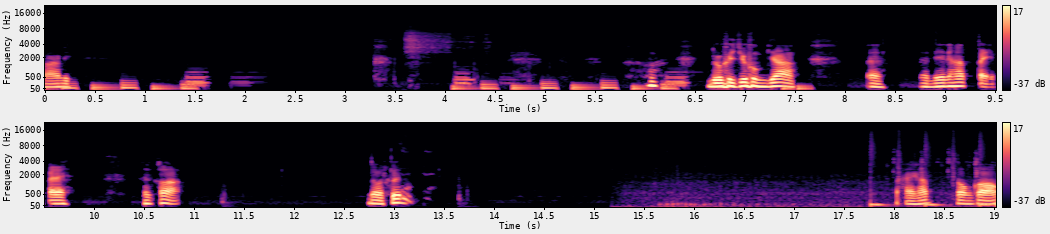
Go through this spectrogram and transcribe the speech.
วางดิ ดูยุ่งยากเอออันนี้นะครับ เตะไป แล้วก็ โดดขึ้น ไปครับ ส่งของ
